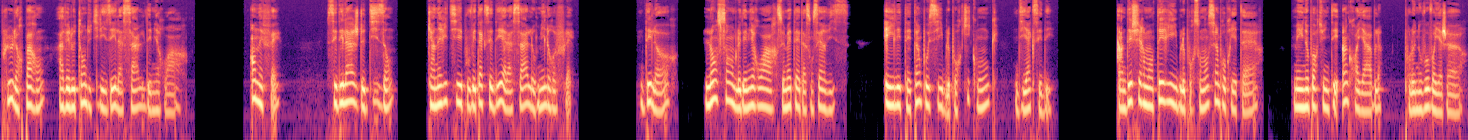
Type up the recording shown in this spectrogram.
plus leurs parents avaient le temps d'utiliser la salle des miroirs. En effet, c'est dès l'âge de dix ans qu'un héritier pouvait accéder à la salle aux mille reflets. Dès lors, l'ensemble des miroirs se mettait à son service, et il était impossible pour quiconque d'y accéder. Un déchirement terrible pour son ancien propriétaire, mais une opportunité incroyable pour le nouveau voyageur.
